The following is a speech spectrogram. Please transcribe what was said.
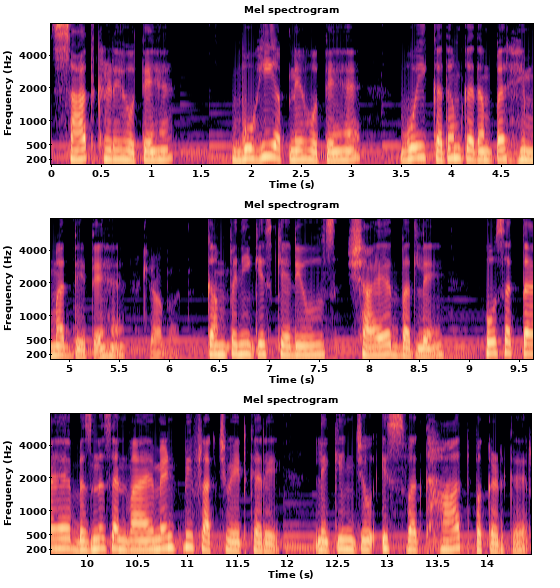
साथ खड़े होते हैं वो ही अपने होते हैं वो ही कदम कदम पर हिम्मत देते हैं। क्या बात है। कंपनी के स्केड्यूल्स शायद बदलें। हो सकता है बिज़नेस एनवायरनमेंट भी फ्लक्चुएट करे लेकिन जो इस वक्त हाथ पकड़कर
